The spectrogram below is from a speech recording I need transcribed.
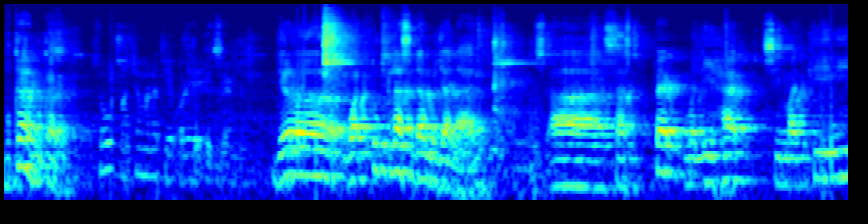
Bukan, bukan. So macam mana dia boleh Dia waktu kelas sedang berjalan, uh, suspek melihat si mati ini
